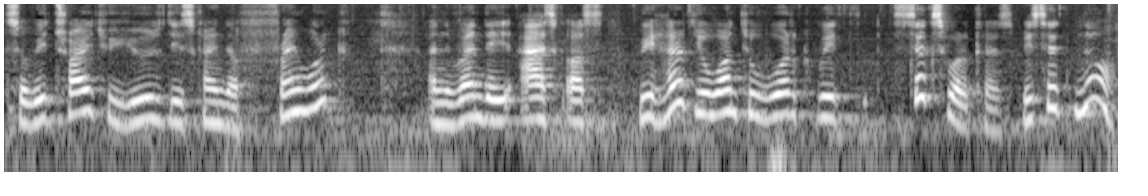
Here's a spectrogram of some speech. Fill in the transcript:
So we try to use this kind of framework. And when they ask us, we heard you want to work with sex workers. We said, no,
